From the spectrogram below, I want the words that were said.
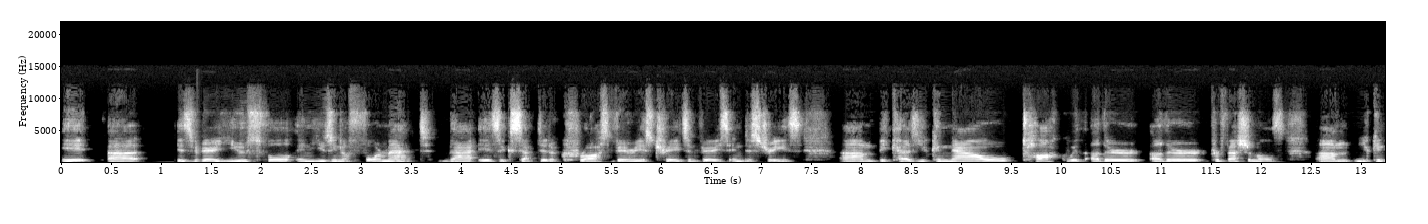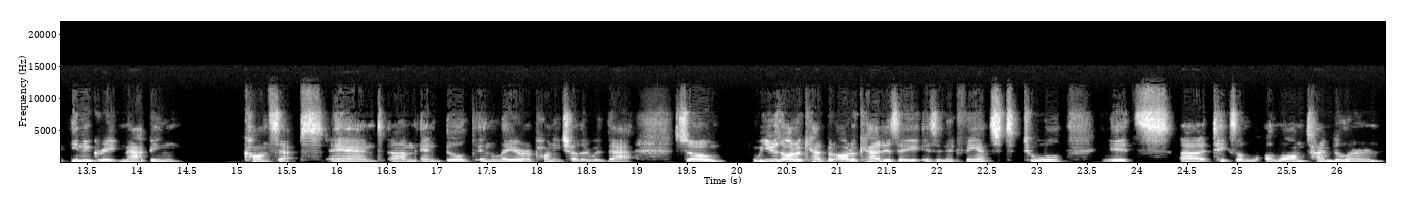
it uh, is very useful in using a format that is accepted across various trades and various industries um, because you can now talk with other other professionals. Um, you can integrate mapping concepts and um, and build and layer upon each other with that. So we use AutoCAD, but AutoCAD is a is an advanced tool. It's uh, takes a, a long time to learn,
